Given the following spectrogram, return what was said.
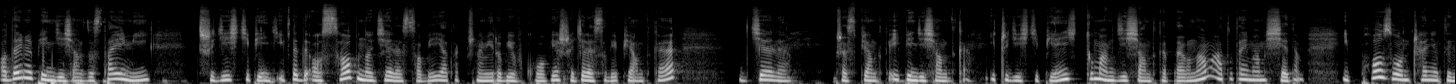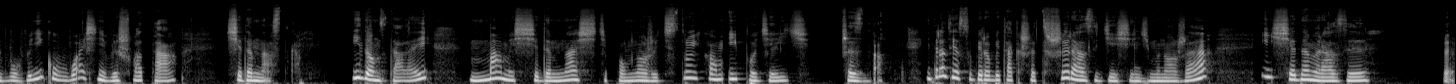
odejmę 50, zostaje mi 35 i wtedy osobno dzielę sobie, ja tak przynajmniej robię w głowie, że dzielę sobie piątkę, dzielę przez piątkę i 50 i 35, tu mam dziesiątkę pełną, a tutaj mam 7. I po złączeniu tych dwóch wyników właśnie wyszła ta 17. Idąc dalej, mamy 17 pomnożyć z trójką i podzielić przez 2. I teraz ja sobie robię tak, że 3 razy 10 mnożę i 7 razy 3.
